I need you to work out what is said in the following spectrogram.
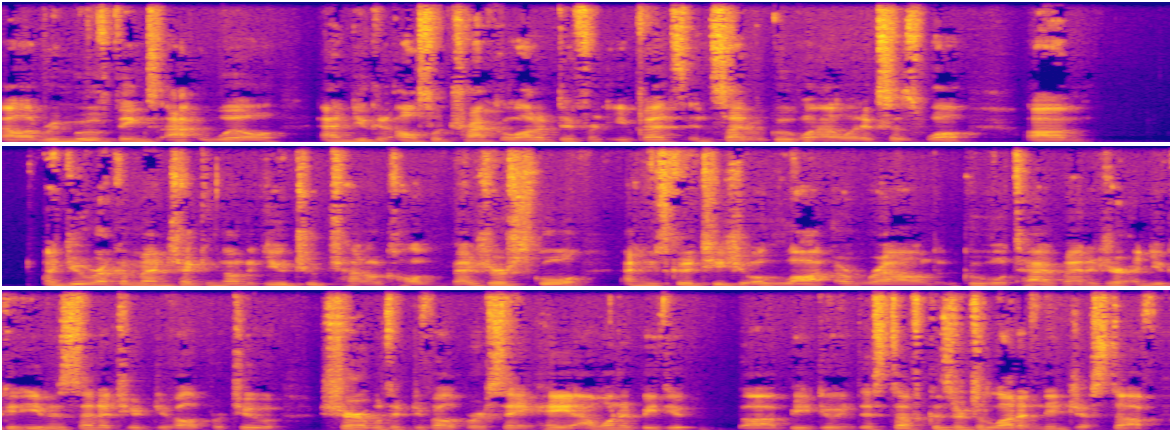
uh, remove things at will, and you can also track a lot of different events inside of Google Analytics as well. Um, I do recommend checking out a YouTube channel called Measure School, and he's going to teach you a lot around Google Tag Manager. And you can even send it to your developer to share it with your developer, saying, "Hey, I want to be do, uh, be doing this stuff," because there's a lot of ninja stuff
